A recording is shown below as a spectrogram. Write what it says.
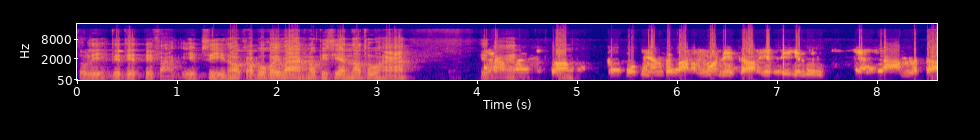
ตัวเลขเด็ดๆไปฝาก FC เนาะก็บ่ค่อยว่างเนาะพี่เซียนเนาะโทรหาเฮ็ดครับงานก็ก็พบยังแต่ว่างวดนี้ก็เอฟที่อย่าลืมตามแล้วก็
